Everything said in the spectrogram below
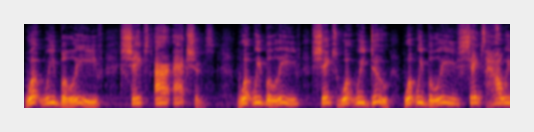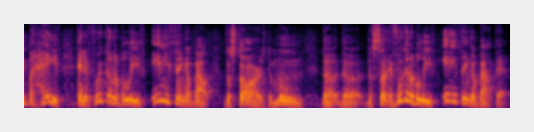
what we believe shapes our actions. What we believe shapes what we do. What we believe shapes how we behave. And if we're going to believe anything about the stars, the moon, the the the sun, if we're going to believe anything about that,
